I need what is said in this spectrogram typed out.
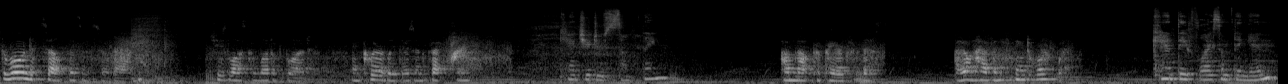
The wound itself isn't so bad. She's lost a lot of blood, and clearly there's infection. Can't you do something? I'm not prepared for this. I don't have anything to work with. Can't they fly something in?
